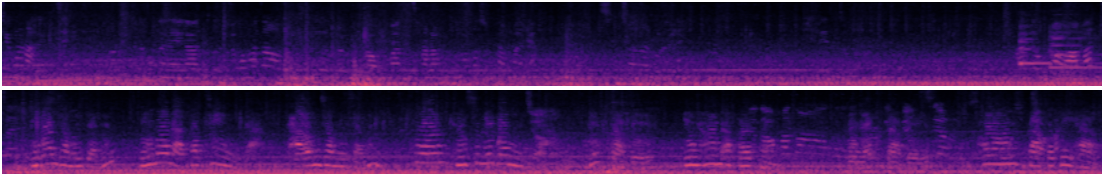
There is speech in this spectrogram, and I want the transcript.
피곤하겠지? 근데 내가 돈 주고 화장하고 있으면 뭔가 오빠한테 자랑도 하고 싶단 말이야. 신촌을 올래? 이랬죠. 아 근데 오빠 와봤지? 이번 정류장은 아파트입니다. 다음 정류장은 포항 교수회관입니다. This stop is 아파트ment. 화장하고 The next stop is 포항 faculty house.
